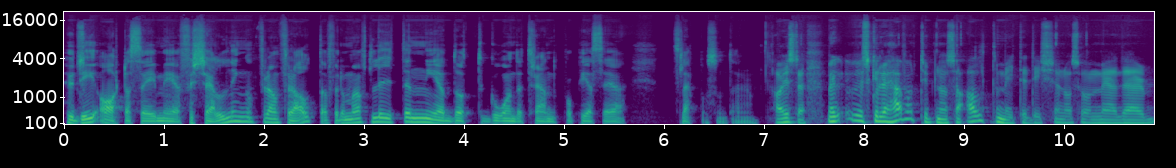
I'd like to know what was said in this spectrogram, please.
hur det artar sig med försäljning framför allt. Då, för de har haft lite nedåtgående trend på PC-släpp och sånt där. ja just det. Men skulle det här vara typ någon så Ultimate Edition och så med där...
